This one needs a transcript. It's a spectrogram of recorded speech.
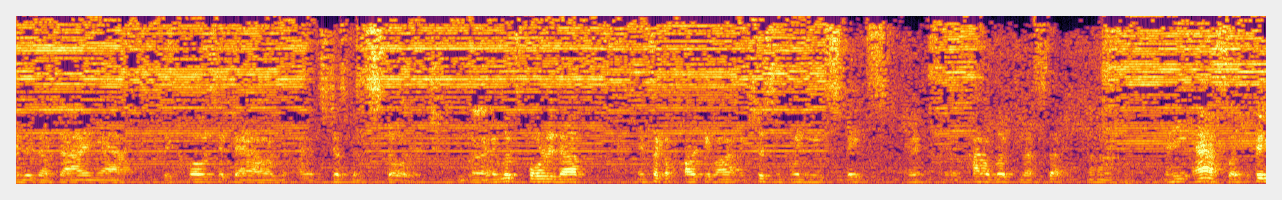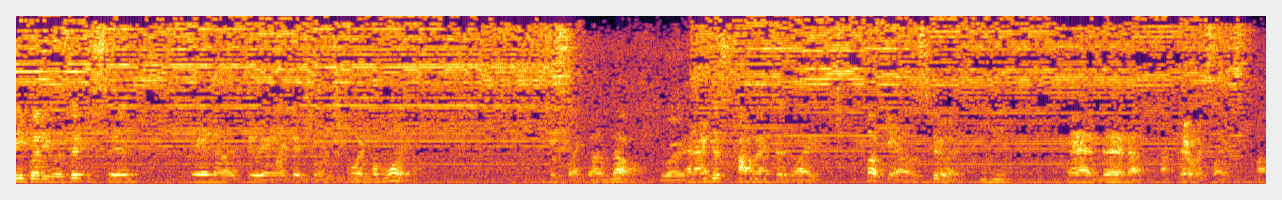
ended up dying at. They closed it down and it's just been storage. It looks boarded up. It's like a parking lot. It's just an unused space. And it, it kind of looked messed up. Uh-huh. And he asked like if anybody was interested in uh, doing like a George Floyd memorial. Just like let him know. Right. And I just commented like, fuck yeah, let's do it. And then uh, there was like a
